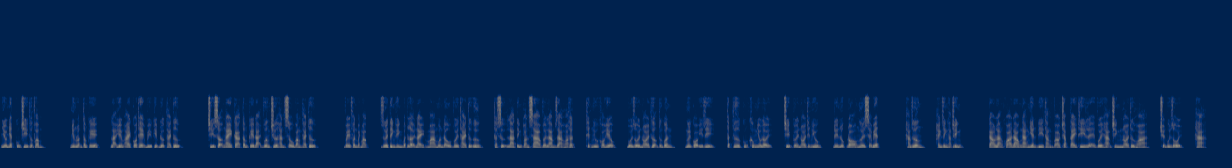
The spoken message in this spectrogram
nhiều nhất cũng chỉ thực phẩm. Nhưng luận tâm kế, lại hiếm ai có thể bị kịp được thái tử. Chỉ sợ ngay cả tâm kế đại vương chưa hẳn sâu bằng thái tử. Về phần bạch mặc, dưới tình hình bất lợi này mà muốn đấu với thái tử ư thật sự là tính toán xa vời làm giả hóa thật, thiết như khó hiểu, bối rối nói thượng tướng quân, ngươi có ý gì? Tất thư cũng không nhiều lời, chỉ cười nói thiết như đến lúc đó ngươi sẽ biết. Hàm dương, hành dinh hạng chính. Cao lãng khóa đao ngang nhiên đi thẳng vào chắp tay thi lễ với hạng chính nói tử hòa, chuyện vui rồi. Hả?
